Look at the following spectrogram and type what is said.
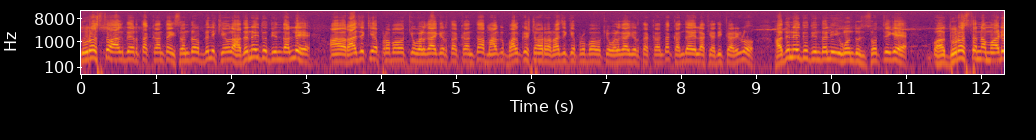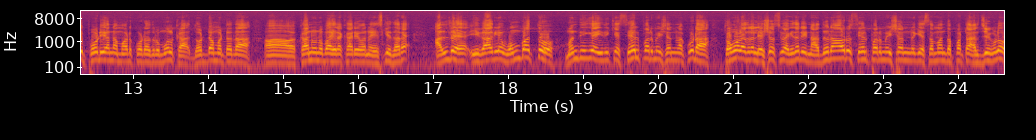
ದುರಸ್ತು ಆಗದೆ ಇರತಕ್ಕಂಥ ಈ ಸಂದರ್ಭದಲ್ಲಿ ಕೇವಲ ಹದಿನೈದು ದಿನದಲ್ಲಿ ಆ ರಾಜಕೀಯ ಪ್ರಭಾವಕ್ಕೆ ಒಳಗಾಗಿರ್ತಕ್ಕಂಥ ಮಾಗ, ಬಾಲಕೃಷ್ಣ ಅವರ ರಾಜಕೀಯ ಪ್ರಭಾವಕ್ಕೆ ಒಳಗಾಗಿರ್ತಕ್ಕಂಥ ಕಂದಾಯ ಇಲಾಖೆ ಅಧಿಕಾರಿಗಳು ಹದಿನೈದು ದಿನದಲ್ಲಿ ಈ ಒಂದು ಸ್ವತ್ತಿಗೆ ದುರಸ್ತನ್ನು ಮಾಡಿ ಪೋಡಿಯನ್ನು ಮಾಡಿಕೊಡೋದ್ರ ಮೂಲಕ ದೊಡ್ಡ ಮಟ್ಟದ ಕಾನೂನು ಬಾಹಿರ ಕಾರ್ಯವನ್ನು ಎಸಗಿದ್ದಾರೆ. ಅಲ್ಲದೆ ಈಗಾಗಲೇ ಒಂಬತ್ತು ಮಂದಿಗೆ ಇದಕ್ಕೆ ಸೇಲ್ ಪರ್ಮಿಷನ್ನ ಕೂಡ ತಗೊಳ್ಳೋದ್ರಲ್ಲಿ ಯಶಸ್ವಿಯಾಗಿದ್ದಾರೆ. ಇನ್ನು ಹದಿನಾರು ಸೇಲ್ ಪರ್ಮಿಷನ್ಗೆ ಸಂಬಂಧಪಟ್ಟ ಅರ್ಜಿಗಳು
